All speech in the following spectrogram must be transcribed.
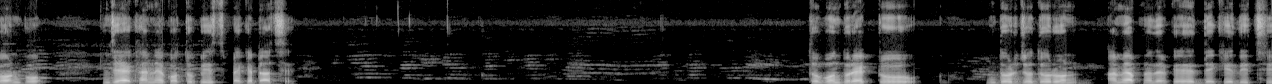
গণব যে এখানে কত পিস প্যাকেট আছে। তো বন্ধুরা একটু ধৈর্য ধরুন। আমি আপনাদেরকে দেখিয়ে দিচ্ছি।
